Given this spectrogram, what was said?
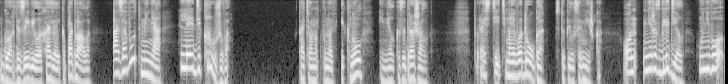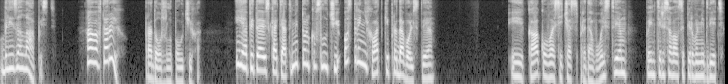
гордо заявила хозяйка подвала. «А зовут меня Леди Кружева». Котенок вновь икнул и мелко задрожал. «Простите моего друга», — вступился Мишка. «Он не разглядел, у него близолапость». «А во-вторых», — продолжила паучиха, «я питаюсь котятами только в случае острой нехватки продовольствия». «И как у вас сейчас с продовольствием?» — поинтересовался первый медведь.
